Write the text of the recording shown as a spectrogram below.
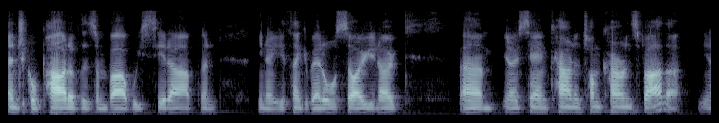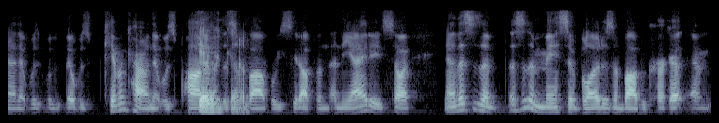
integral part of the Zimbabwe setup, and you know you think about also you know um, you know Sam Curran and Tom Curran's father, you know that was that was Kevin Curran that was part Kevin of the Zimbabwe setup in, in the 80s. So you know this is a this is a massive blow to Zimbabwe cricket, and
